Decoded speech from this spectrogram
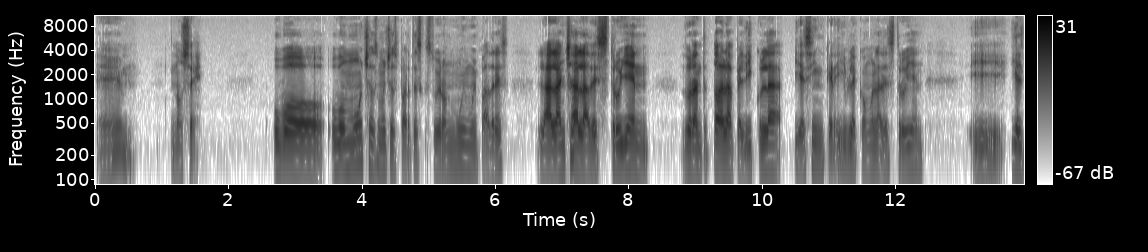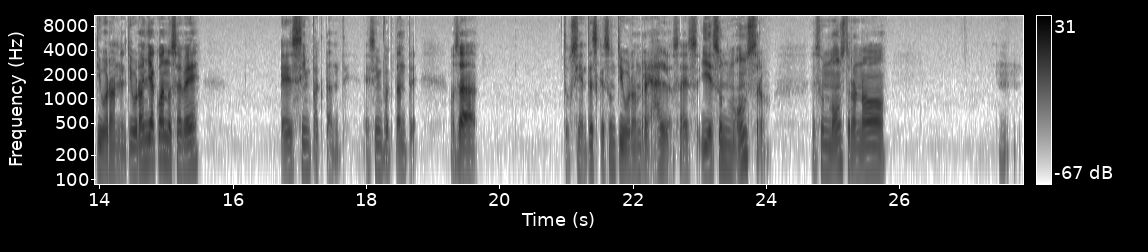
Em, no sé. Hubo, hubo muchas, muchas partes que estuvieron muy, muy padres. La lancha la destruyen durante toda la película y es increíble cómo la destruyen. Y, y el tiburón, el tiburón ya cuando se ve es impactante, es impactante. O sea, tú sientes que es un tiburón real, o sea, y es un monstruo. Es un monstruo, no.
